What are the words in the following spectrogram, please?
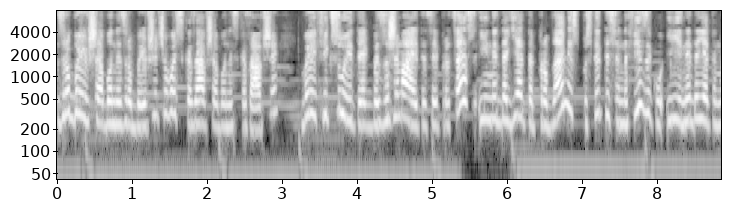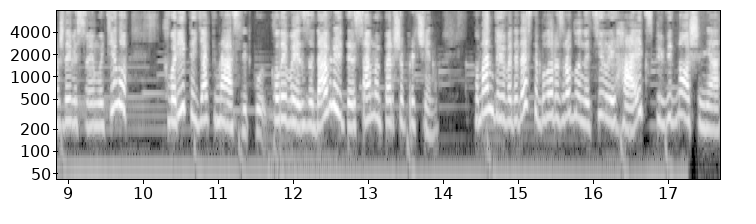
зробивши або не зробивши чогось, сказавши або не сказавши, ви фіксуєте, якби зажимаєте цей процес і не даєте проблемі спуститися на фізику, і не даєте можливість своєму тілу хворіти як наслідку, коли ви задавлюєте саме першу причину. Командою ВДДСТ було розроблено цілий гайд співвідношення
